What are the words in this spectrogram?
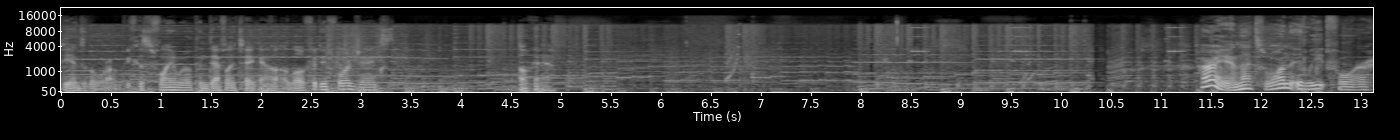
the end of the world because Flame Wheel can definitely take out a low 54 Jynx. Okay. Alright, and that's one Elite Four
